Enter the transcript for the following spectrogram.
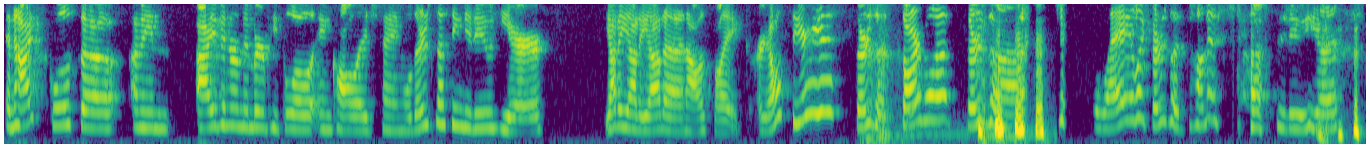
in high school. So, I mean, I even remember people in college saying, well, there's nothing to do here. Yada yada yada, and I was like, "Are y'all serious? There's a Starbucks, there's a Chick-fil-A, like there's a ton of stuff to do here."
